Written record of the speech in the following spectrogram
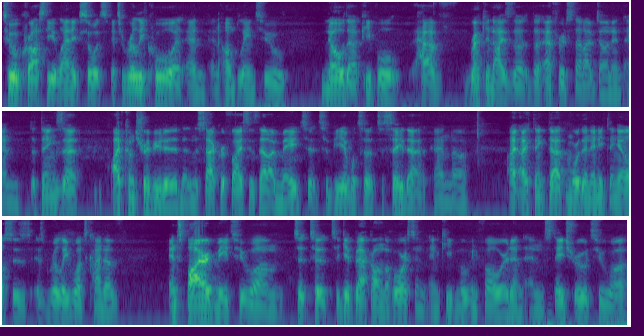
to across the Atlantic. So it's it's really cool and, and, and humbling to know that people have recognized the, the efforts that I've done and, and the things that I've contributed and the sacrifices that I've made to, to be able to, to say that. And uh, I, I think that more than anything else is, is really what's kind of inspired me to um, to, to, to get back on the horse and, and keep moving forward and, and stay true to uh,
